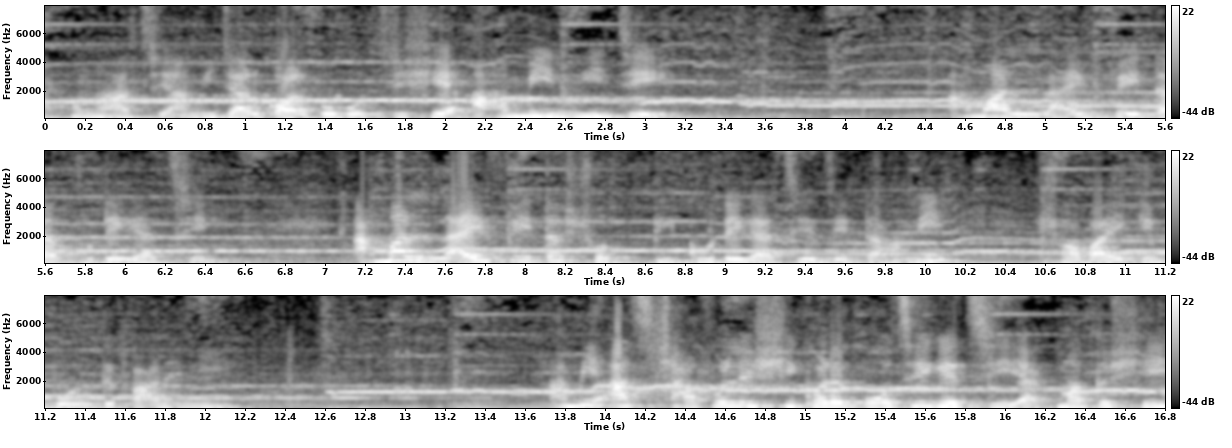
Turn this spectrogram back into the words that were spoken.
এখনও আছে। আমি যার গল্প বলছি, সে আমি নিজে। আমার লাইফে এটা ঘটে গেছে। আমার লাইফে এটা সত্যি ঘটে গেছে, যেটা আমি সবাইকে বলতে পারিনি। আমি আজ সাফল্যের শিখরে পৌঁছে গেছি, একমাত্র সেই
